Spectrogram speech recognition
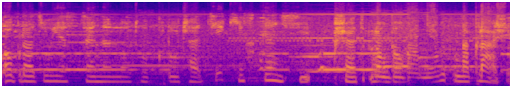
Obrazuje scenę lotu klucza dzikich gęsi przed lądowaniem na plaży.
